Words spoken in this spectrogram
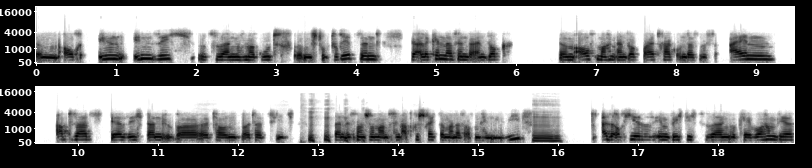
ähm, auch in, in sich sozusagen nochmal gut ähm, strukturiert sind. Wir alle kennen das, wenn wir einen Blog ähm, aufmachen, einen Blogbeitrag und das ist ein Absatz, der sich dann über äh, 1000 Wörter zieht, dann ist man schon mal ein bisschen abgeschreckt, wenn man das auf dem Handy sieht. Mhm. Also auch hier ist es eben wichtig zu sagen, okay, wo haben wir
